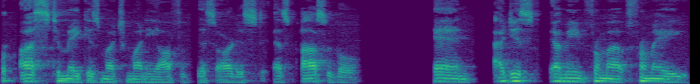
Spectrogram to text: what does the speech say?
for us to make as much money off of this artist as possible. And I just, I mean, from a from a,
